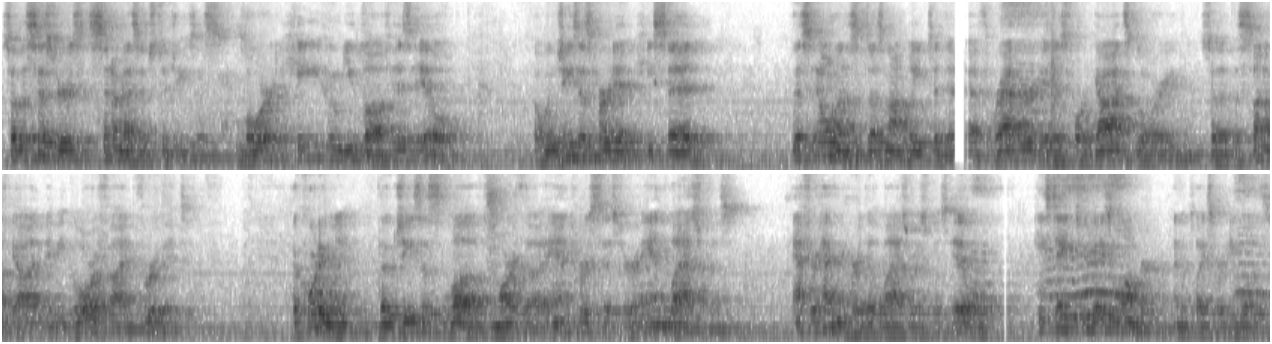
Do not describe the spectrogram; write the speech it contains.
So the sisters sent a message to Jesus Lord, he whom you love is ill. But when Jesus heard it, he said, This illness does not lead to death. Rather, it is for God's glory, so that the Son of God may be glorified through it. Accordingly, though Jesus loved Martha and her sister and Lazarus, after having heard that Lazarus was ill, he stayed two days longer in the place where he was.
